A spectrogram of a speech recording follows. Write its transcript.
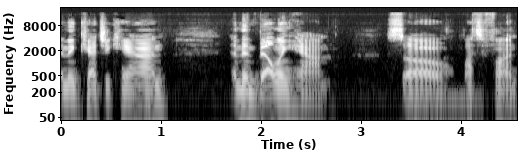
and then Ketchikan, and then Bellingham. So lots of fun.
